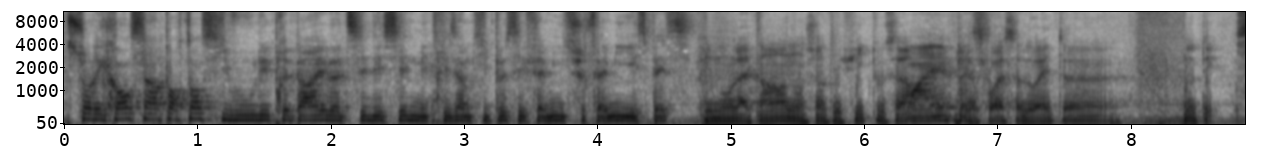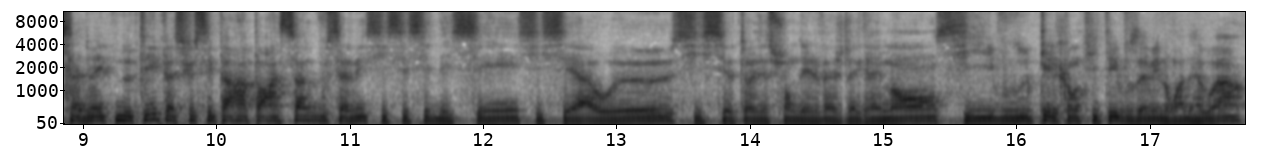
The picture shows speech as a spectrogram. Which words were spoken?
sur l'écran. C'est important si vous voulez préparer votre CDC de maîtriser un petit peu ces familles, sous-familles, espèces. Les noms latins, noms scientifiques, tout ça. Ouais, parce- chaque fois, ça doit être euh, noté. Ça doit être noté parce que c'est par rapport à ça que vous savez si c'est CDC, si c'est AOE, si c'est autorisation d'élevage d'agrément, si vous quelle quantité vous avez le droit d'avoir.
